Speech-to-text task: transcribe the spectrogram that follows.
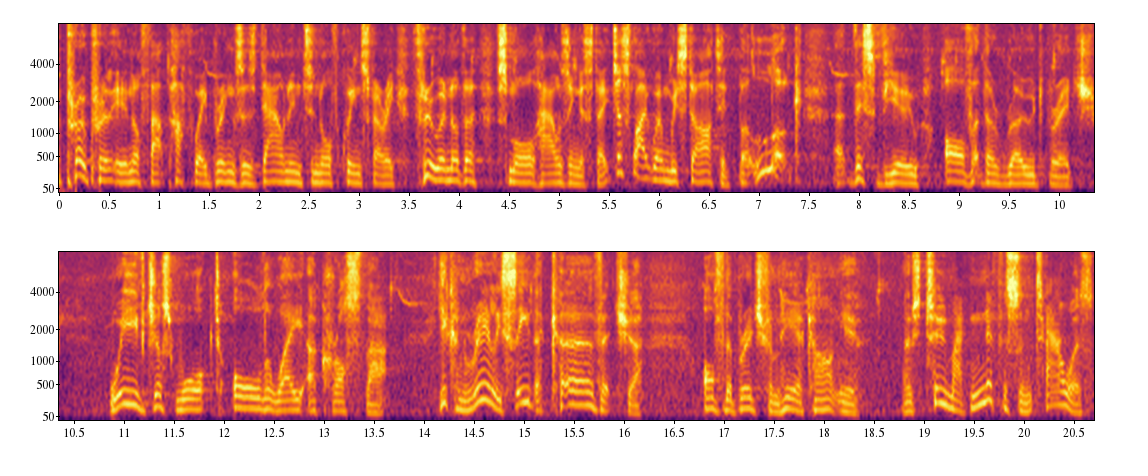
Appropriately enough, that pathway brings us down into North Queensferry through another small housing estate, just like when we started. But look at this view of the road bridge. We've just walked all the way across that. You can really see the curvature of the bridge from here, can't you? Those two magnificent towers.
